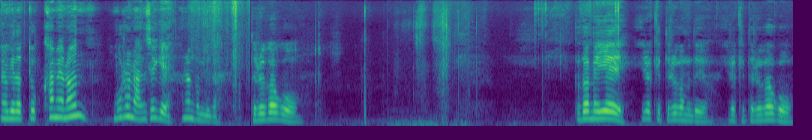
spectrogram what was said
여기다 뚝 하면은 물은 안 새게 하는 겁니다. 들어가고. 그 다음에 얘 이렇게 들어가면 돼요. 이렇게 들어가고.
